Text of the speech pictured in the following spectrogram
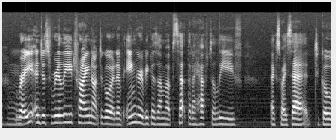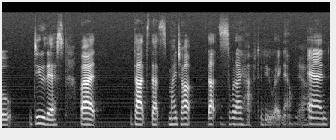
Mhm. Right? And just really trying not to go out of anger because I'm upset that I have to leave XYZ to go do this. But that's that's my job. That's what I have to do right now. Yeah. And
